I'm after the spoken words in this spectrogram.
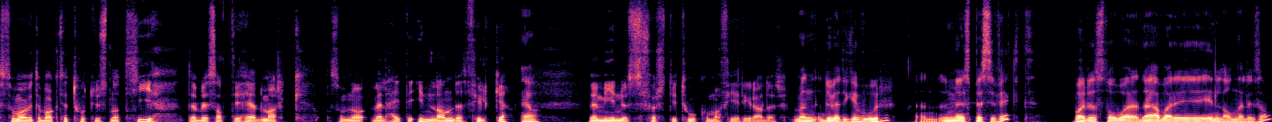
så må vi tilbake til 2010. Det ble satt i Hedmark, som nå vel heter Innlandet fylke, Ja. med minus 42,4 grader. Men du vet ikke hvor? Mer spesifikt? Bare stå, det er bare i Innlandet, liksom?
